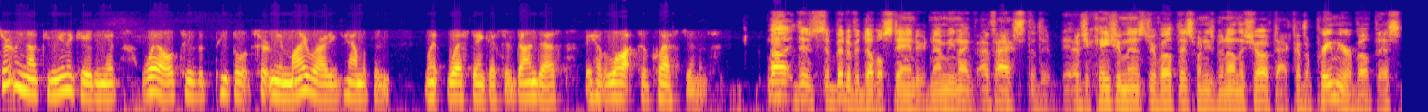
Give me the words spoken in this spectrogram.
certainly not communicating it well to the people, certainly in my riding, Hamilton, West Ancaster, Dundas. They have lots of questions. Well, there's a bit of a double standard. And I mean, I've, I've asked the education minister about this when he's been on the show. I've talked to the premier about this.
